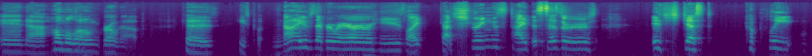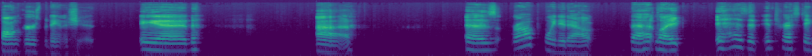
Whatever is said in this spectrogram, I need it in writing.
in uh, Home Alone grown up because he's putting knives everywhere. He's like got strings tied to scissors. It's just complete bonkers banana shit. And uh, as Rob pointed out, that like it has an interesting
